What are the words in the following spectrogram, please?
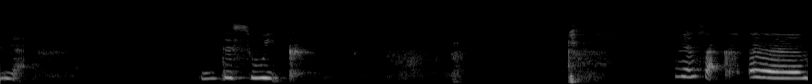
Nie. This week. Więc tak. Yy...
